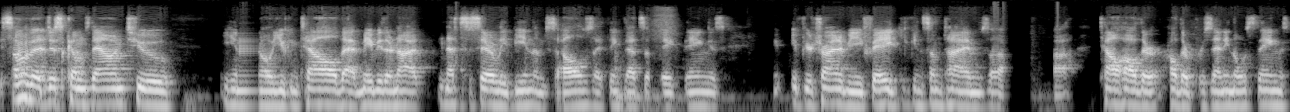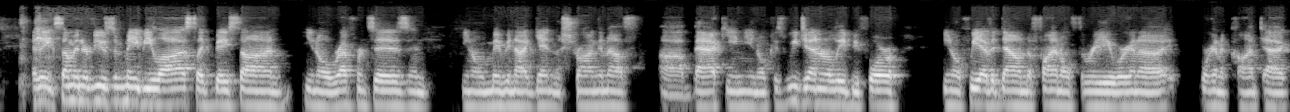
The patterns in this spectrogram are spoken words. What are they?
some of it just comes down to, you know, you can tell that maybe they're not necessarily being themselves. I think that's a big thing. Is if you're trying to be fake, you can sometimes uh, uh, tell how they're how they're presenting those things. I think some interviews may be lost, like based on you know references and you know maybe not getting a strong enough uh, backing. You know, because we generally before you know if we have it down to final three, we're gonna we're gonna contact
